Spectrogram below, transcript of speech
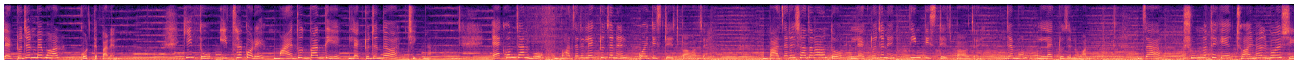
ল্যাকটোজেন ব্যবহার করতে পারেন। কিন্তু ইচ্ছা করে মায়ের দুধ বাদ দিয়ে ল্যাকটোজেন দেওয়া ঠিক না। এখন জানব বাজারে ল্যাকটোজেনের কয়টি স্টেজ পাওয়া যায়। বাজারে সাধারণত ল্যাকটোজেনের তিনটি স্টেজ পাওয়া যায়, যেমন ল্যাকটোজেন ওয়ান, যা শূন্য থেকে ছয় মাস বয়সী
